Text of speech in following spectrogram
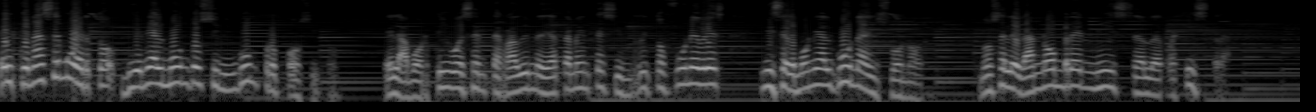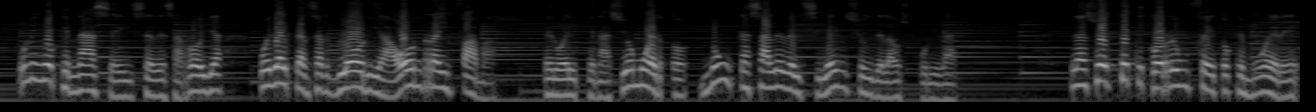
El que nace muerto viene al mundo sin ningún propósito el abortivo es enterrado inmediatamente sin ritos fúnebres ni ceremonia alguna en su honor. No se le da nombre ni se le registra. Un niño que nace y se desarrolla puede alcanzar gloria, honra y fama, pero el que nació muerto nunca sale del silencio y de la oscuridad. La suerte que corre un feto que muere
